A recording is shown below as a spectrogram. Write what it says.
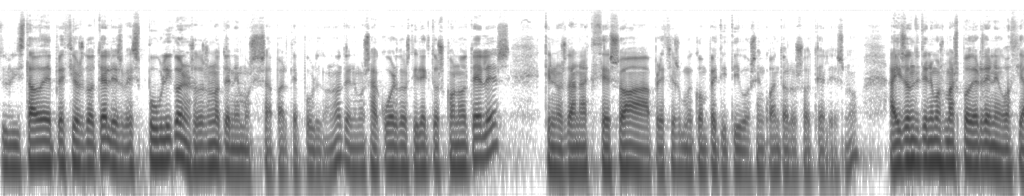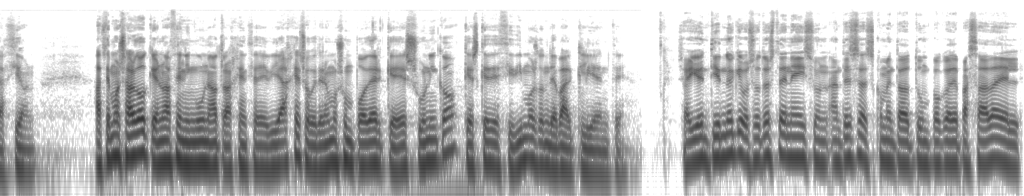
tu listado de precios de hoteles es público nosotros no tenemos esa parte pública. ¿no? Tenemos acuerdos directos con hoteles que nos dan acceso a precios muy competitivos en cuanto a los hoteles. ¿no? Ahí es donde tenemos más poder de negociación. Hacemos algo que no hace ninguna otra agencia de viajes o que tenemos un poder que es único, que es que decidimos dónde va el cliente. O sea, yo entiendo que vosotros tenéis un. Antes has comentado tú un poco de pasada, el.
